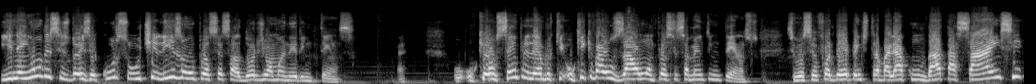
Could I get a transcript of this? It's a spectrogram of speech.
E nenhum desses dois recursos utilizam o processador de uma maneira intensa. O, o, que eu sempre lembro que o que, que vai usar um processamento intenso? Se você for de repente trabalhar com data science,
